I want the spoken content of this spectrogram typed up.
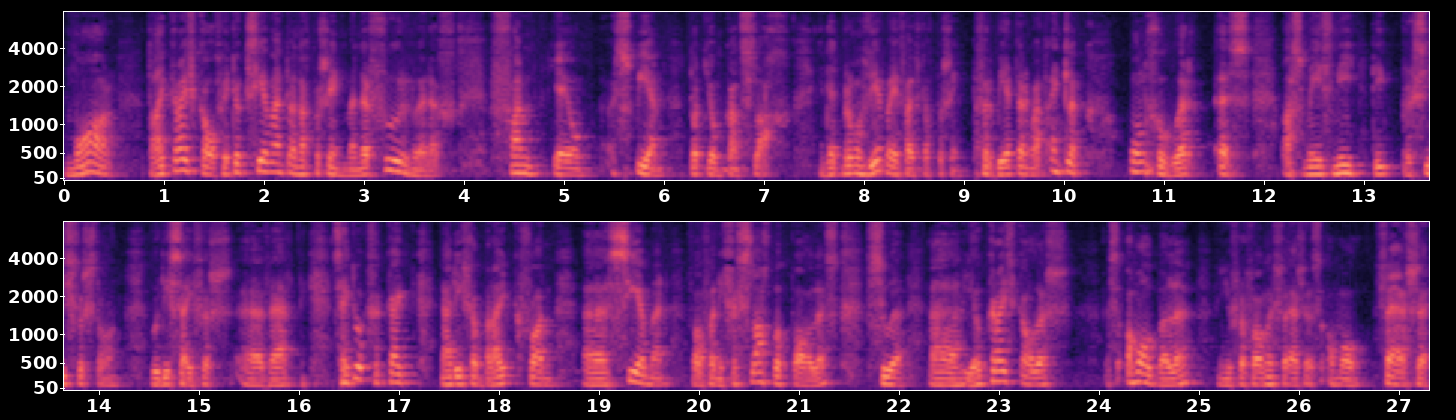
maar daai kruiskalf het ook 27% minder voer nodig van jy hom speen tot jy hom kan slag en dit bring ons weer by 50% verbetering wat eintlik ongehoor is as mens nie die presies verstaan hoe die syfers uh, werk nie. Sy het ook gekyk na die gebruik van uh semen waarvan die geslag bepaal is. So uh jou kruiskalvers is almal bulle en jou vervangingsverse is almal verse.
